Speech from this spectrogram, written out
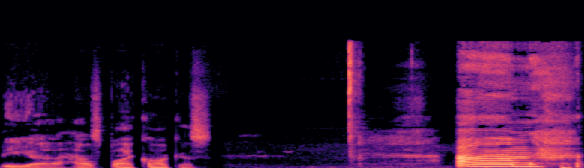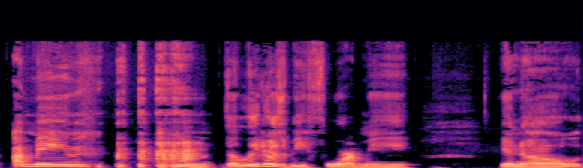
the uh, House Black Caucus? Um, I mean, the leaders before me, you know,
